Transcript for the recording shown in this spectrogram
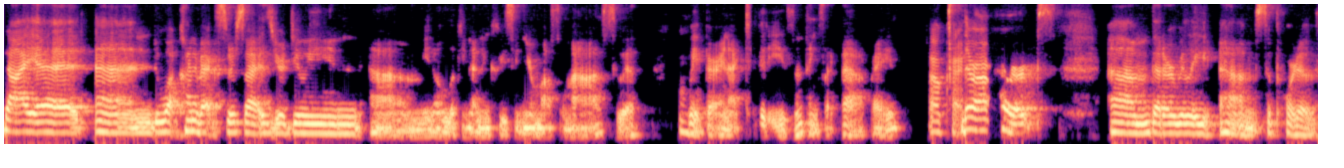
diet and what kind of exercise you're doing. Um, you know, looking at increasing your muscle mass with mm-hmm. weight bearing activities and things like that. Right. Okay. There are herbs um, that are really um, supportive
